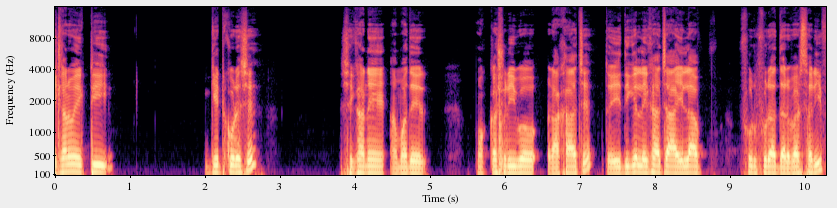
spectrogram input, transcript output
এখানেও একটি গেট করেছে। সেখানে আমাদের মক্কা শরীফও রাখা আছে। তো এদিকে লেখা আছে আই লাভ ফুরফুরা দরবার শরীফ।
